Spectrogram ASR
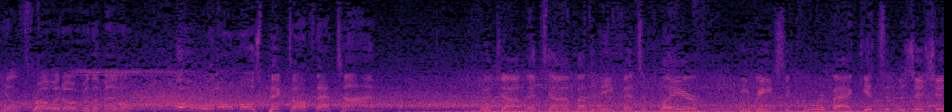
He'll throw it over the middle. Oh, it almost picked off that time. Good job that time by the defensive player. He reads the quarterback, gets in position,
